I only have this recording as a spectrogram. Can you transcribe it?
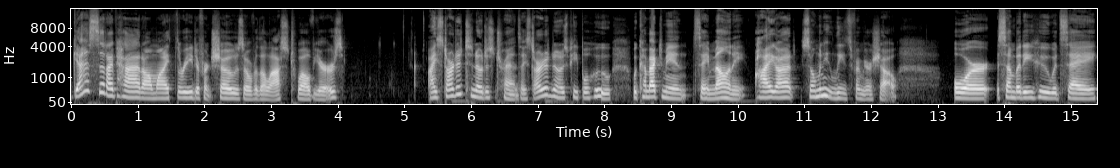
guests that I've had on my three different shows over the last 12 years, I started to notice trends. I started to notice people who would come back to me and say, Melanie, I got so many leads from your show. Or somebody who would say,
